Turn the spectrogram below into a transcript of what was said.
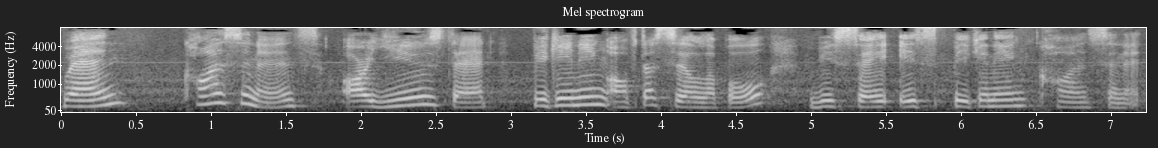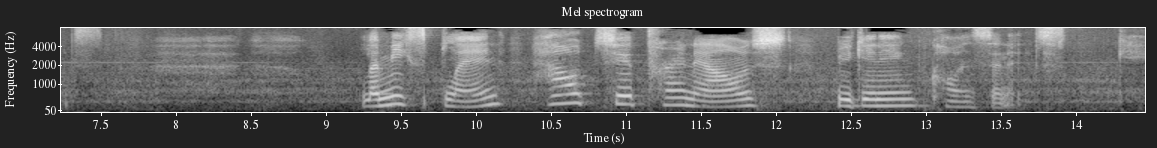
When consonants are used at beginning of the syllable, we say it's beginning consonants. Let me explain how to pronounce beginning consonants. Okay.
